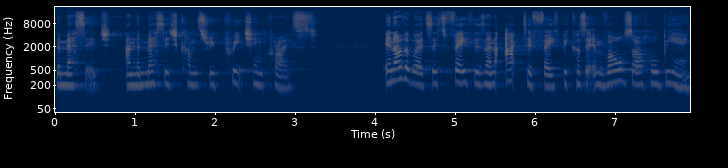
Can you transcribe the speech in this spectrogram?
the message, and the message comes through preaching Christ. In other words, this faith is an active faith because it involves our whole being.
